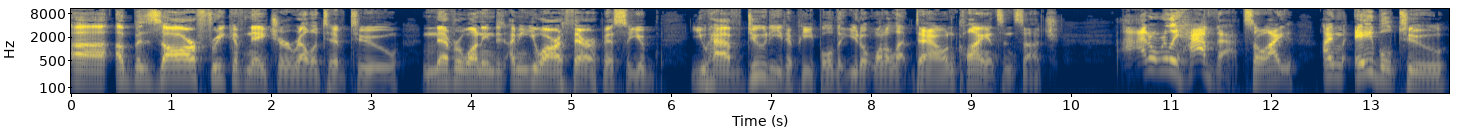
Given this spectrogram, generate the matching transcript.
uh, a bizarre freak of nature relative to never wanting to. I mean, you are a therapist, so you you have duty to people that you don't want to let down, clients and such. I don't really have that, so I I'm able to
